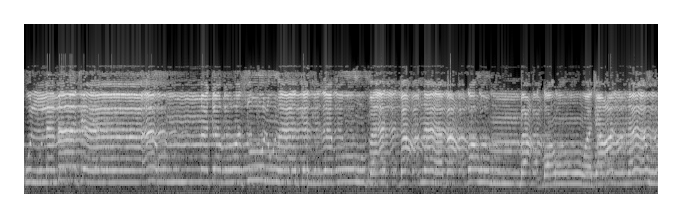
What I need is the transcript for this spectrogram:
كلما جاء أمة رسولها كذبوه فأتبعنا بعضهم بعضا وجعلناهم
